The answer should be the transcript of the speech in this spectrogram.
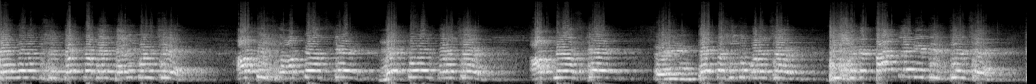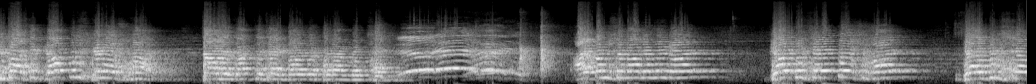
বঙ্গবন্ধু সে প্রজ্ঞাপন জারি করেছিলেন। আপনি আপনি আজকে মেট্রো রেল করেছেন। আপনি আজকে এই পদ্মা সেতু করেছেন বিশ্বকে তাক লাগিয়ে দিয়ে দিয়েছেন কিন্তু আজকে গ্রাম পুলিশ কেন অসহায় তাহলে জানতে চাই মাননীয় প্রধানমন্ত্রী। আর কমিশন আমাদের নয় গ্রাম পুলিশের এত অসহায় গ্রাম পুলিশরা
